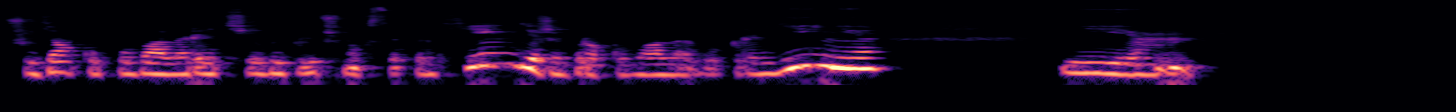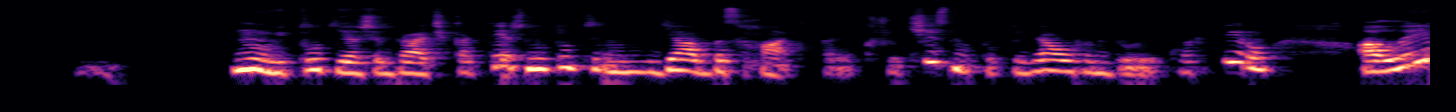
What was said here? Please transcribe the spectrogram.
Що я купувала речі виключно в секонд-хенді, жебракувала в Україні. І, ну, і тут я жебрачка теж. Ну тут я безхатька, якщо чесно, тобто я орендую квартиру, але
